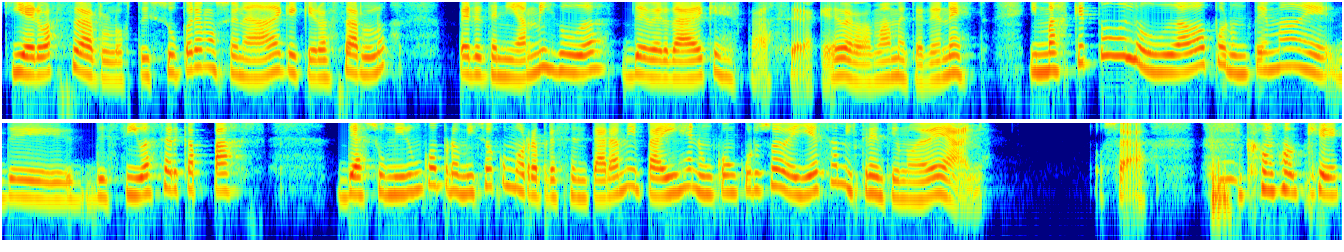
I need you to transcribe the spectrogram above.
quiero hacerlo, estoy súper emocionada de que quiero hacerlo, pero tenía mis dudas de verdad de que, ah, ¿será que de verdad me voy a meter en esto? Y más que todo lo dudaba por un tema de, de, de si iba a ser capaz de asumir un compromiso como representar a mi país en un concurso de belleza a mis 39 años. O sea, como que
